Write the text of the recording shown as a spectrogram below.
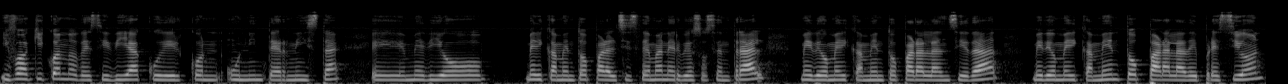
Y fue aquí cuando decidí acudir con un internista. Eh, me dio medicamento para el sistema nervioso central, me dio medicamento para la ansiedad, me dio medicamento para la depresión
